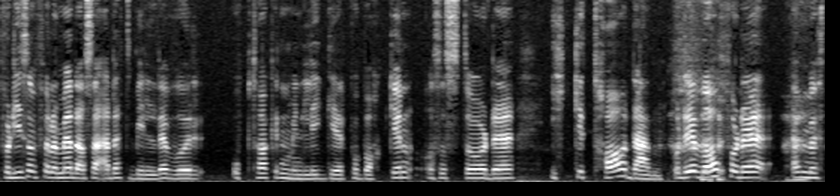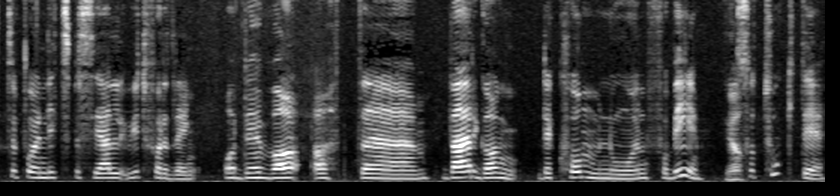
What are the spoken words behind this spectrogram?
for de som følger med, da, så er det et bilde hvor opptakeren min ligger på bakken, og så står det 'ikke ta den'. Og det var fordi jeg møtte på en litt spesiell utfordring. Og det var at eh, hver gang det kom noen forbi, Ja. så tok de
